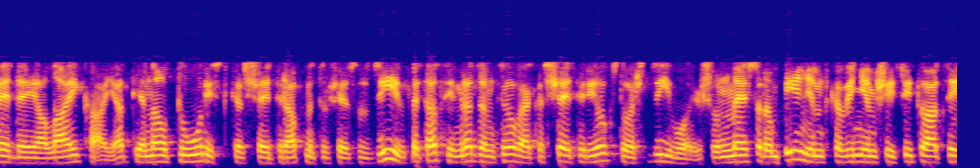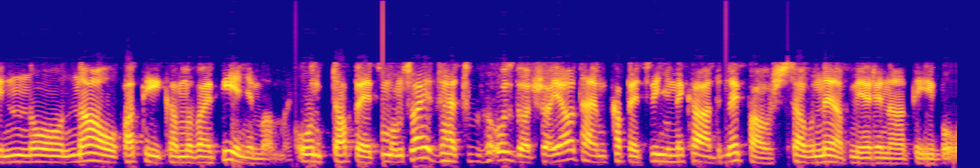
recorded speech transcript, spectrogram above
pēdējā laikā. Ja? Tie nav turisti, kas šeit ir apmetušies uz dzīvi, bet acīm redzam cilvēki, kas šeit ir ilgstoši dzīvojuši. Un mēs varam pieņemt, ka viņiem šī situācija nu, nav patīkama vai pieņemama. Un tāpēc mums vajadzētu uzdot šo jautājumu, kāpēc viņi nekādi nepauž savu neapmierinātību.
